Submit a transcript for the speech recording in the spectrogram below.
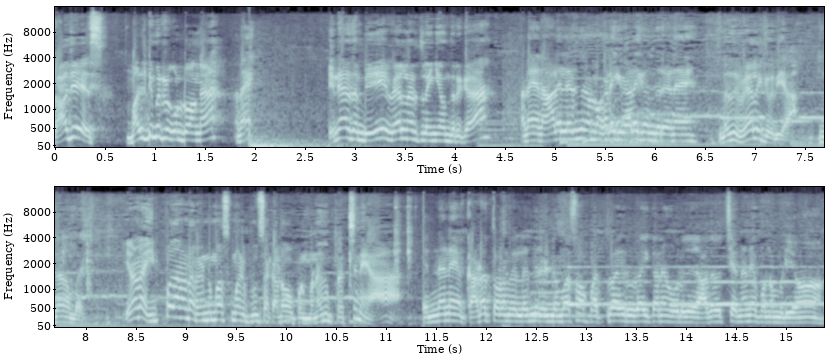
ராஜேஷ் மல்டிமீட்டர் கொண்டு வாங்க. அண்ணே. என்ன தம்பி வேலை நேரத்துல இங்க வந்திருக்க? அண்ணே நாளையில இருந்து நம்ம கடைக்கு வேலைக்கு வந்துடுறேனே. என்னது வேலைக்கு வரியா? இந்தாங்க பாய் என்னடா இப்பதானடா ரெண்டு மாசம் முன்னாடி புதுசா கடை ஓபன் பண்ணது? பிரச்சனையா? என்னண்ணே கடை திறந்ததுல இருந்து ரெண்டு மாசம் பத்து ரூபாய் இருபது ரூபாய்க்கு தானே ஓடுது. அதை வச்சு என்னண்ணே பண்ண முடியும்?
